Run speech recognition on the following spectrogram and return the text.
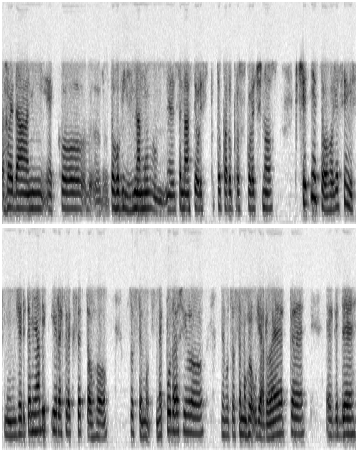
hledání jako toho významu 17. listopadu pro společnost, včetně toho, že si myslím, že by to měla být i reflexe toho, co se moc nepodařilo, nebo co se mohlo udělat lépe, eh, kde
